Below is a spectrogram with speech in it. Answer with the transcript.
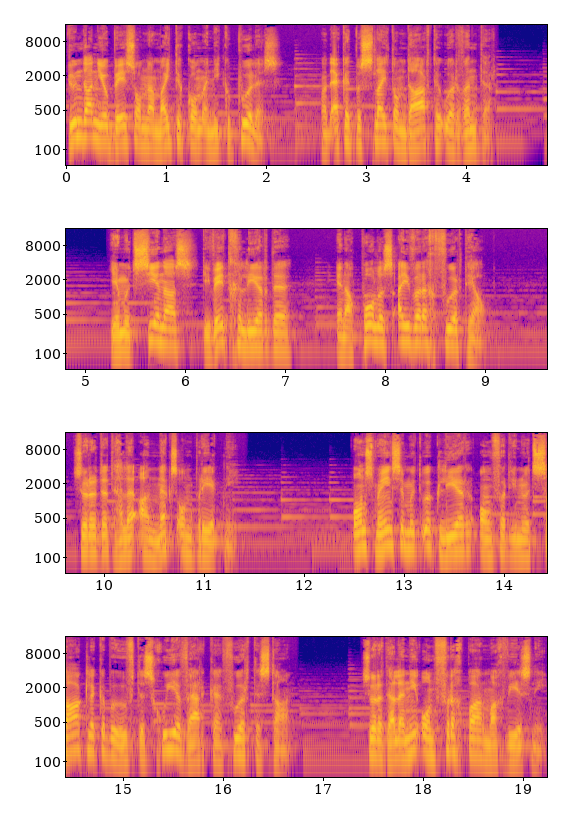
doen dan jou bes om na my te kom in Nikopolis, want ek het besluit om daar te oorwinter. Jy moet Senas, die wetgeleerde, en Apollos ywerig voorthelp sodat dit hulle aan niks ontbreek nie. Ons mense moet ook leer om vir die noodsaaklike behoeftes goeie werke voor te staan, sodat hulle nie onvrugbaar mag wees nie.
